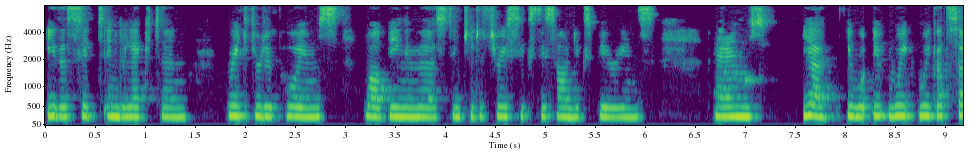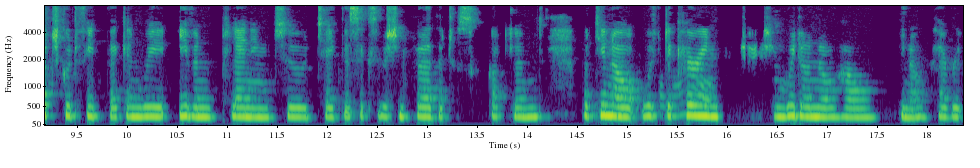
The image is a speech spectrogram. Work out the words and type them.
either sit in the lectern, read through the poems while being immersed into the 360 sound experience. And yeah, it, it, we we got such good feedback, and we even planning to take this exhibition further to Scotland. But you know, with the current situation, we don't know how you know every,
